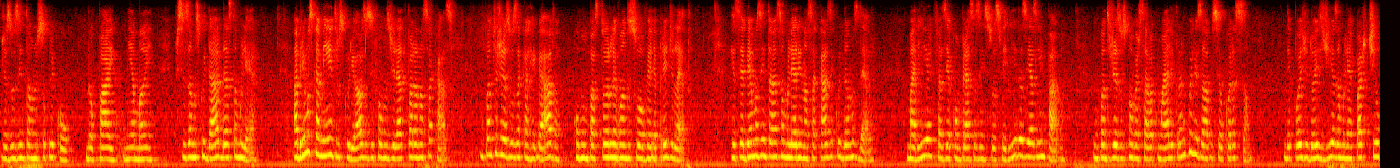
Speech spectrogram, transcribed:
Jesus então nos suplicou: Meu pai, minha mãe, precisamos cuidar desta mulher. Abrimos caminho entre os curiosos e fomos direto para nossa casa. Enquanto Jesus a carregava, como um pastor levando sua ovelha predileta. Recebemos então essa mulher em nossa casa e cuidamos dela. Maria fazia compressas em suas feridas e as limpava, enquanto Jesus conversava com ela e tranquilizava o seu coração. Depois de dois dias, a mulher partiu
